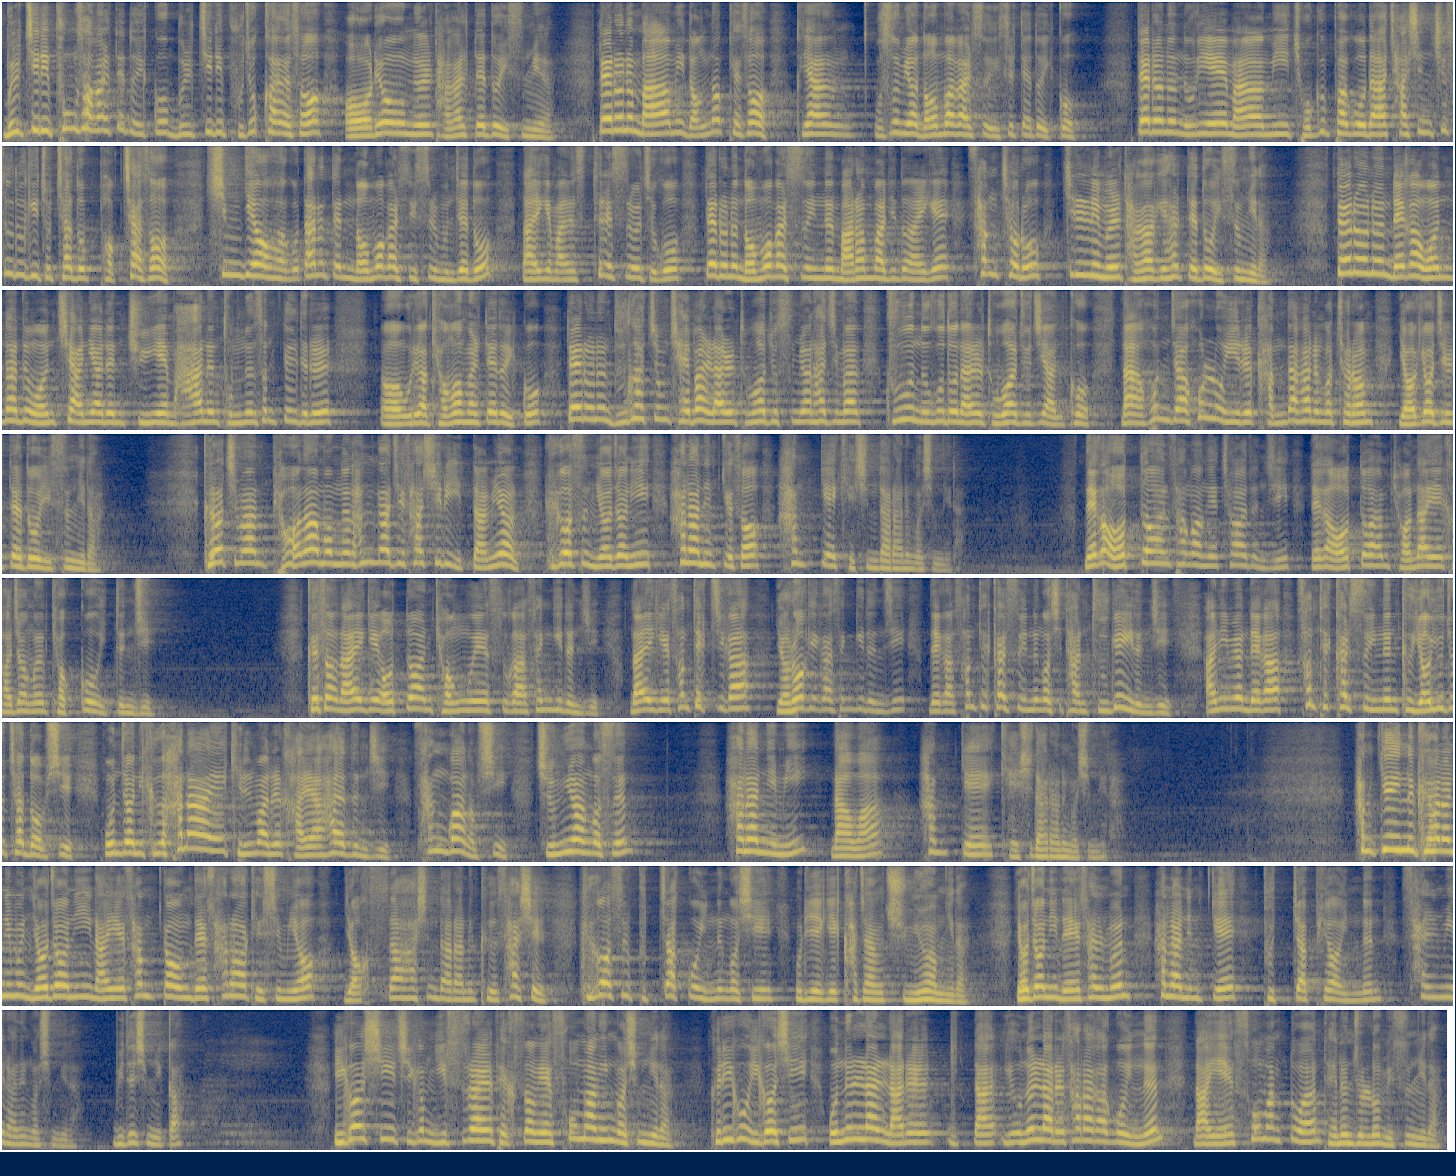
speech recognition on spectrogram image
물질이 풍성할 때도 있고 물질이 부족하여서 어려움을 당할 때도 있습니다. 때로는 마음이 넉넉해서 그냥 웃으며 넘어갈 수 있을 때도 있고 때로는 우리의 마음이 조급하고 나 자신 추스르기조차도 벅차서 힘겨워하고 다른 때는 넘어갈 수 있을 문제도 나에게 많은 스트레스를 주고 때로는 넘어갈 수 있는 말 한마디도 나에게 상처로 찔림을 당하게 할 때도 있습니다. 때로는 내가 원하든 원치 아니하든 주위에 많은 돕는 손길들을 어, 우리가 경험할 때도 있고 때로는 누가 좀 제발 나를 도와줬으면 하지만 그 누구도 나를 도와주지 않고 나 혼자 홀로 일을 감당하는 것처럼 여겨질 때도 있습니다. 그렇지만 변함없는 한 가지 사실이 있다면 그것은 여전히 하나님께서 함께 계신다라는 것입니다. 내가 어떠한 상황에 처하든지, 내가 어떠한 변화의 과정을 겪고 있든지, 그래서 나에게 어떠한 경우의 수가 생기든지, 나에게 선택지가 여러 개가 생기든지, 내가 선택할 수 있는 것이 단 두 개이든지, 아니면 내가 선택할 수 있는 그 여유조차도 없이 온전히 그 하나의 길만을 가야 하든지, 상관없이 중요한 것은 하나님이 나와 함께 계시다라는 것입니다. 함께 있는 그 하나님은 여전히 나의 삶 가운데 살아 계시며 역사하신다라는 그 사실, 그것을 붙잡고 있는 것이 우리에게 가장 중요합니다. 여전히 내 삶은 하나님께 붙잡혀 있는 삶이라는 것입니다. 믿으십니까? 이것이 지금 이스라엘 백성의 소망인 것입니다. 그리고 이것이 오늘날 나를 나, 오늘날을 살아가고 있는 나의 소망 또한 되는 줄로 믿습니다.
